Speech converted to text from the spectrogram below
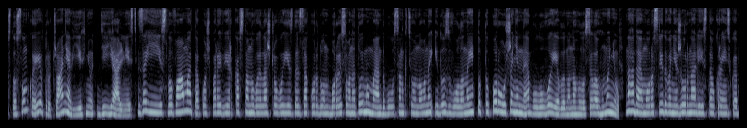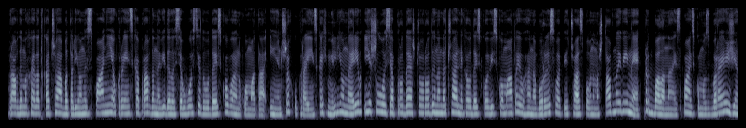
стосунку і втручання в їхню діяльність. За її словами, також перевірка встановила, що виїзд за кордон Борисова на той момент був санкціонований і дозволений, тобто порушення не було виявлено. Наголосила Гуменюк. Нагадаємо, у розслідуванні журналіста української правди Михайла Ткача, батальйон Іспанії, Українська правда навідалася в гості до одеського воєнкома та інших українських мільйонерів. І йшлося про те, що родина начальника одеського військомату Євгена Борисова під час повномасштабної війни придбала на іспанському збережжі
